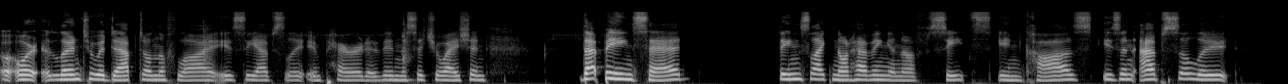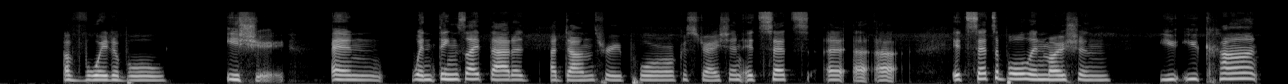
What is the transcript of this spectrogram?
or, or learn to adapt on the fly is the absolute imperative in the situation. That being said things like not having enough seats in cars is an absolute avoidable issue. And when things like that are, are done through poor orchestration it sets a, a, a it sets a ball in motion you you can't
